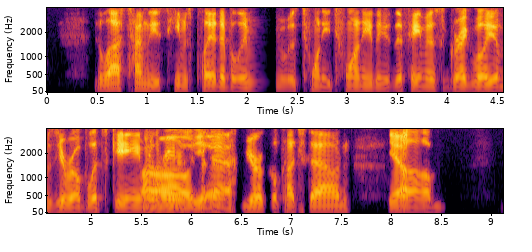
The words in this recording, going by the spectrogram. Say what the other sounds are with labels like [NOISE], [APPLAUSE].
the last time these teams played, I believe it was 2020, the, the famous Gregg Williams zero blitz game where the Raiders oh, yeah. miracle touchdown. Yeah. Um,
